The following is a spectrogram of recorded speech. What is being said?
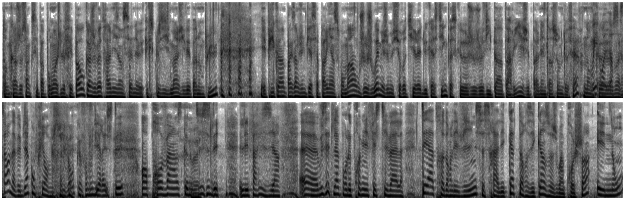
donc quand je sens que c'est pas pour moi, je le fais pas. Ou quand je veux être à la mise en scène euh, exclusivement, j'y vais pas non plus. Et puis quand, par exemple, j'ai une pièce à Paris en ce moment où je jouais, mais je me suis retiré du casting parce que je, je vis pas à Paris, et j'ai pas l'intention de le faire. Donc Oui, euh, alors c'est voilà. ça, on avait bien compris en vous suivant que vous vouliez rester en province, comme Ouais. disent les, les Parisiens. Euh, vous êtes là pour le premier festival Théâtre dans les Vignes. Ce sera les 14 et 15 juin prochains. Et non,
